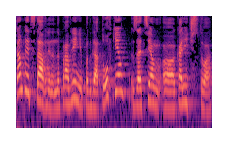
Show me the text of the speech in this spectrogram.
Там представлены направления подготовки, затем э, количество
